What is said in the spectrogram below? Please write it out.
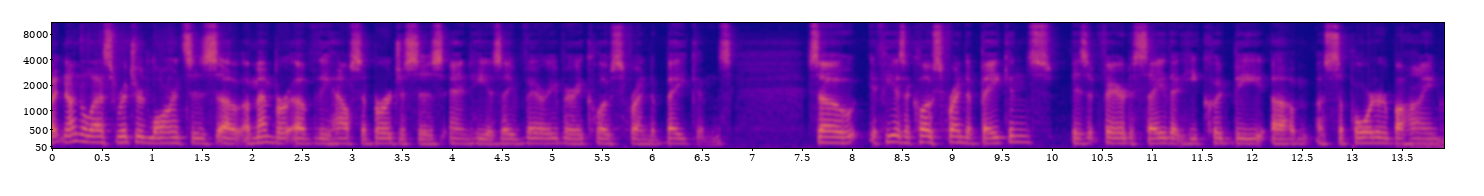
but nonetheless, Richard Lawrence is a member of the House of Burgesses, and he is a very, very close friend of Bacon's. So, if he is a close friend of Bacon's, is it fair to say that he could be um, a supporter behind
